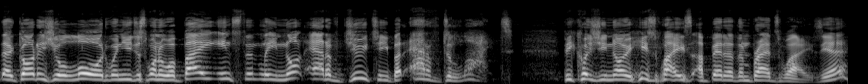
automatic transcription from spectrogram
that God is your Lord when you just want to obey instantly, not out of duty, but out of delight, because you know His ways are better than Brad's ways, yeah?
